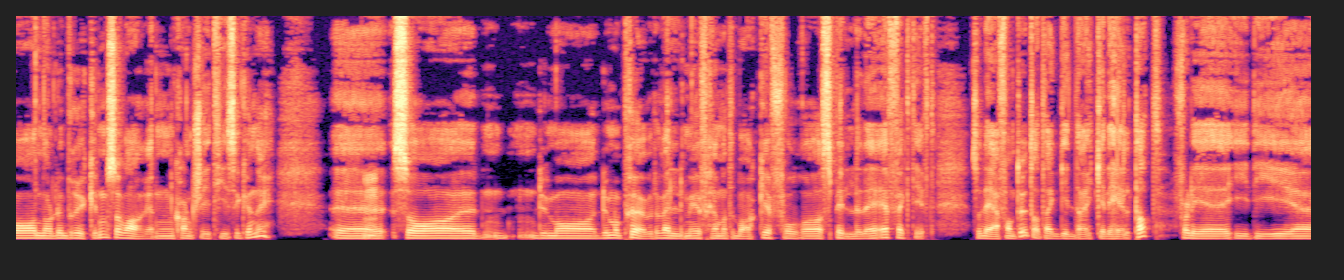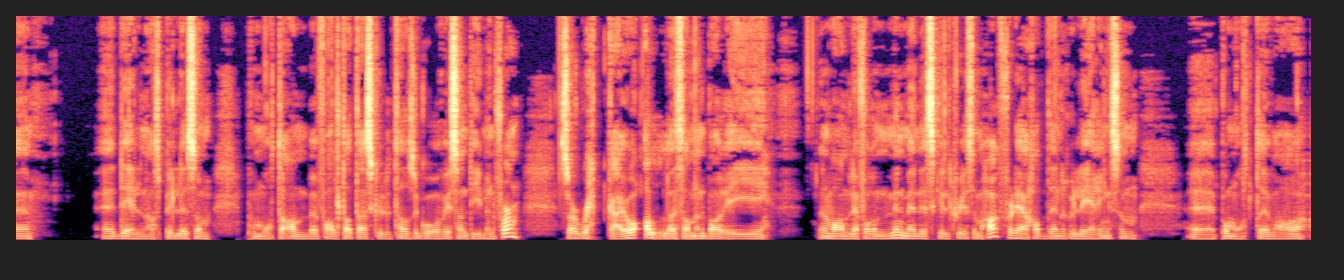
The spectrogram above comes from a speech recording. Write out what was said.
og når du bruker den, så varer den kanskje i ti sekunder. Eh, Så du må, du må prøve det veldig mye frem og tilbake for å spille det effektivt. Så det jeg fant ut, at jeg gidda ikke i det hele tatt. Fordi i de eh, delene av spillet som på en måte anbefalte at jeg skulle ta og gå over i sånn demon form, så wrecka jo alle sammen bare i den vanlige formen min med det skill tree som jeg har, fordi jeg hadde en rullering som eh, på en måte var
